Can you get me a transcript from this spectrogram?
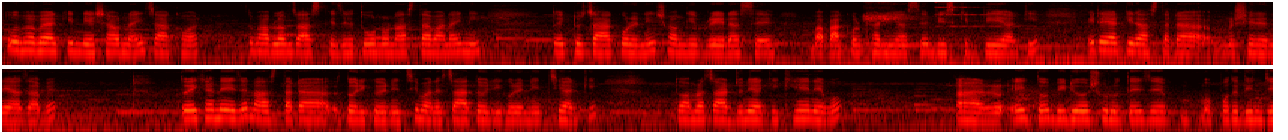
তো ওইভাবে আর কি নেশাও নাই চা খাওয়ার। তো ভাবলাম যে আজকে যেহেতু অন্য নাস্তা বানাইনি, তো একটু চা করে নিই, সঙ্গে ব্রেড আছে বা পাকড়খানি আছে, বিস্কিট দিয়ে আর কি, এটাই আর কি নাস্তাটা সেরে নেওয়া যাবে। তো এখানে এই যে নাস্তাটা তৈরি করে নিচ্ছি মানে চা তৈরি করে নিচ্ছি আর কি, তো আমরা চারজনই আর কি খেয়ে নেব। আর এই তো ভিডিও শুরুতে যে প্রতিদিন যে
